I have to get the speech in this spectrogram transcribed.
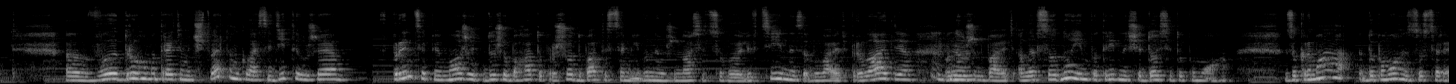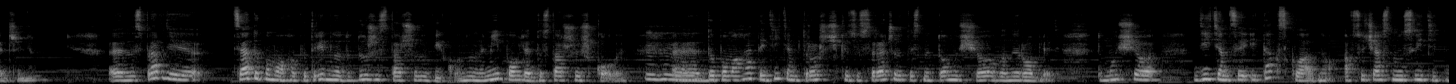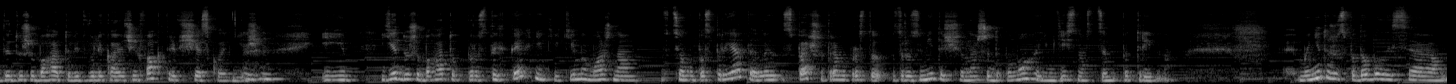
Е, в другому, третьому, четвертому класі діти вже в принципі можуть дуже багато про що дбати самі. Вони вже носять з собою олівці, не забувають приладдя, вони вже дбають, але все одно їм потрібна ще досі допомога. Зокрема, допомога з зосередженням. Е, насправді. Ця допомога потрібна до дуже старшого віку, ну, на мій погляд, до старшої школи. Угу. Допомагати дітям трошечки зосереджуватись на тому, що вони роблять. Тому що дітям це і так складно, а в сучасному світі, де дуже багато відволікаючих факторів, ще складніше. Угу. І є дуже багато простих технік, якими можна в цьому посприяти, але спершу треба просто зрозуміти, що наша допомога їм дійсно з цим потрібна. Мені дуже сподобалися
